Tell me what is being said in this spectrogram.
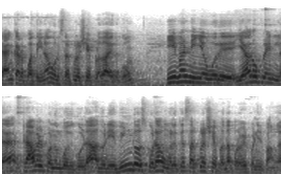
டேங்கரை பார்த்தீங்கன்னா ஒரு சர்க்குலர் ஷேப்பில் தான் இருக்கும். ஈவன் நீங்கள் ஒரு ஏரோப்ளைனில் ட்ராவல் பண்ணும்போது கூட அதோடைய விண்டோஸ் கூட உங்களுக்கு சர்க்குலர் ஷேப்பில் தான் ப்ரொவைட் பண்ணியிருப்பாங்க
